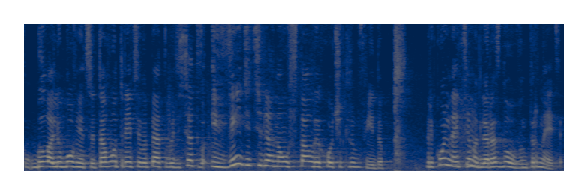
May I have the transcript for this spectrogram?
была любовницей того, третьего, пятого, десятого, и видите ли, она устала и хочет любви. Да пфф, прикольная тема для раздова в интернете.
